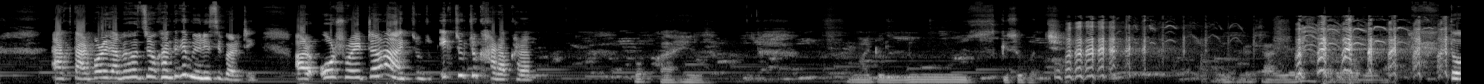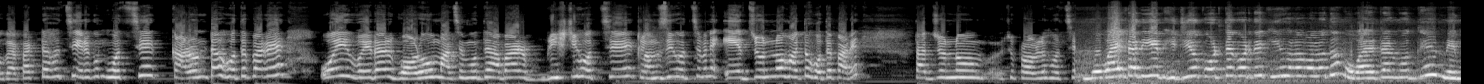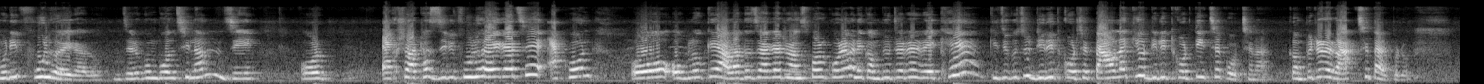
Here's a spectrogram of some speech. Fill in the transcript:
এক- তারপরে যাবে হচ্ছে ওখান থেকে মিউনিসিপ্যালিটি আর ওর শরীরটা না একটু একটু একটু খারাপ খারাপ। খুব কাহিল। কিছু হচ্ছে। তো ব্যাপারটা হচ্ছে এরকম হচ্ছে, কারণটা হতে পারে ওই ওয়েদার গরম, মাঝে মধ্যে আবার বৃষ্টি হচ্ছে ক্লামজি হচ্ছে মানে এর জন্য হয়তো হতে পারে। তার জন্য একটু প্রবলেম হচ্ছে। মোবাইলটা দিয়ে ভিডিও করতে করতে কি হলো বলো তো? মোবাইলটার মধ্যে মেমোরি ফুল হয়ে গেল। যেরকম বলছিলাম যে ওর একশো আঠাশ জিবি ফুল হয়ে গেছে। এখন ও ওগুলোকে আলাদা জায়গায় ট্রান্সফার করে মানে কম্পিউটারে রেখে কিছু কিছু ডিলিট করছে। তাও নাকি ও ডিলিট করতে ইচ্ছা করছে না। কম্পিউটারে রাখছে তারপরেও।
